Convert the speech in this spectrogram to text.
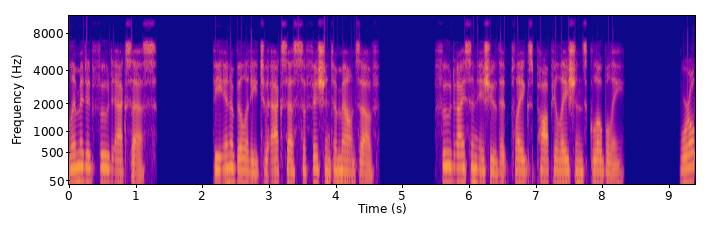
Limited food access. The inability to access sufficient amounts of food is an issue that plagues populations globally. World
